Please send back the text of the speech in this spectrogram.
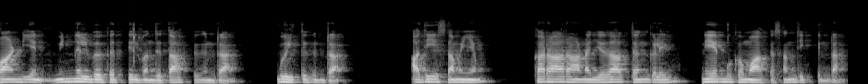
பாண்டியன் மின்னல் வேகத்தில் வந்து தாக்குகின்றான் வீழ்த்துகின்றான். அதே சமயம் கராரான யதார்த்தங்களை நேர்முகமாக சந்திக்கின்றான்.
